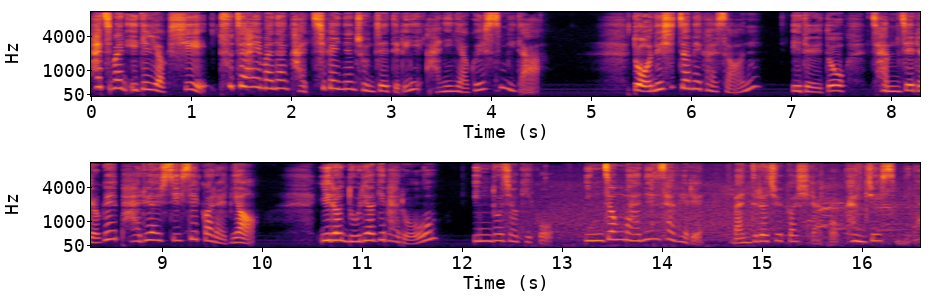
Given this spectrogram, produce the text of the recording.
하지만 이들 역시 투자할 만한 가치가 있는 존재들이 아니냐고 했습니다. 또 어느 시점에 가선 이들도 잠재력을 발휘할 수 있을 거라며 이런 노력이 바로 인도적이고 인정 많은 사회를 만들어줄 것이라고 강조했습니다.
